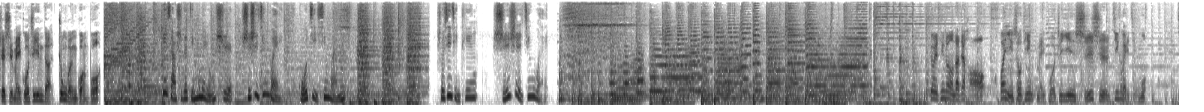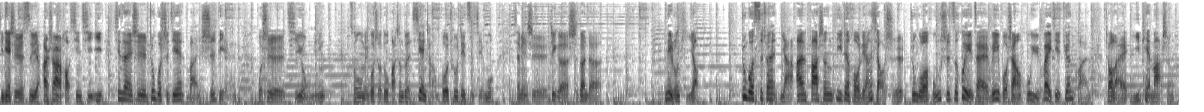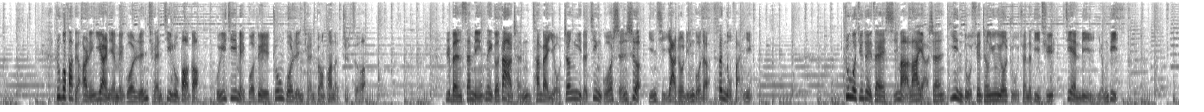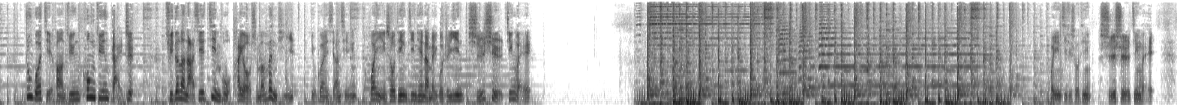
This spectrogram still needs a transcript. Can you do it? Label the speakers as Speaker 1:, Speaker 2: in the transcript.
Speaker 1: 这是美国之音的中文广播。
Speaker 2: 这小时的节目内容是时事经纬、国际新闻。首先，请听时事经纬。
Speaker 3: 各位听众，大家好，欢迎收听《美国之音时事经纬》节目。今天是四月二十二号，星期一，现在是中国时间晚十点。我是齐永明，从美国首都华盛顿现场播出这次节目。下面是这个时段的内容提要：中国四川雅安发生地震后两小时，中国红十字会在微博上呼吁外界捐款，招来一片骂声。中国发表二零一二年美国人权记录报告。回击美国对中国人权状况的指责。日本三名内阁大臣参拜有争议的靖国神社，引起亚洲邻国的愤怒反应。中国军队在喜马拉雅山（印度宣称拥有主权的地区）建立营地。中国解放军空军改制取得了哪些进步？还有什么问题？有关详情，欢迎收听今天的《美国之音时事经纬》。欢迎继续收听《时事经纬》。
